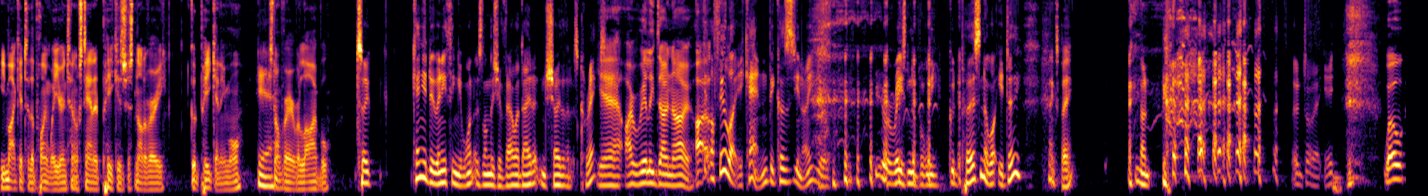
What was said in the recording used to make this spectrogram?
you might get to the point where your internal standard peak is just not a very good peak anymore. Yeah. It's not very reliable. So, can you do anything you want as long as you validate it and show that it's correct? Yeah, I really don't know. I, I feel like you can because you know you're you're a reasonably good person at what you do. thanks, Pete. No, don't talk about you. Well,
